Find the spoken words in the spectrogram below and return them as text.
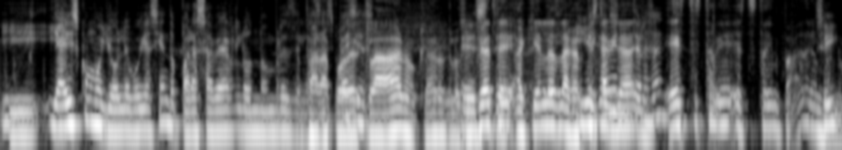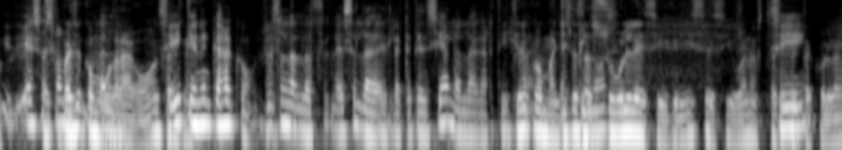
Y, y ahí es como yo le voy haciendo para saber los nombres de las Para especies. poder, claro, claro. Que los, Este, fíjate, aquí en las y lagartijas está bien ya- interesante. Esta está bien, esta está bien padre, Sí, mano. esas son. parece como las- dragón, Sí, tienen cara como. Esa es la, esa es la, la que te decía, la lagartija. Tiene como manchitas espinosa. azules y grises y bueno, está Sí. espectacular.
